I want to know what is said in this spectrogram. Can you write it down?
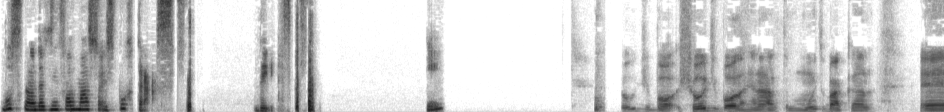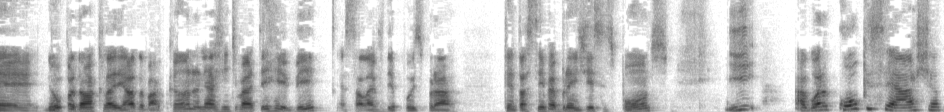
buscando as informações por trás deles. Show de, bola, show de bola, Renata. Muito bacana. É, deu para dar uma clareada bacana, né? A gente vai até rever essa live depois para tentar sempre abranger esses pontos. E agora, qual que você acha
